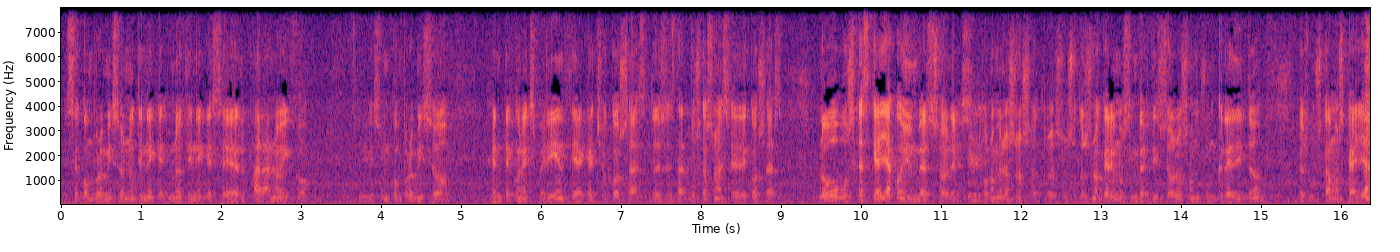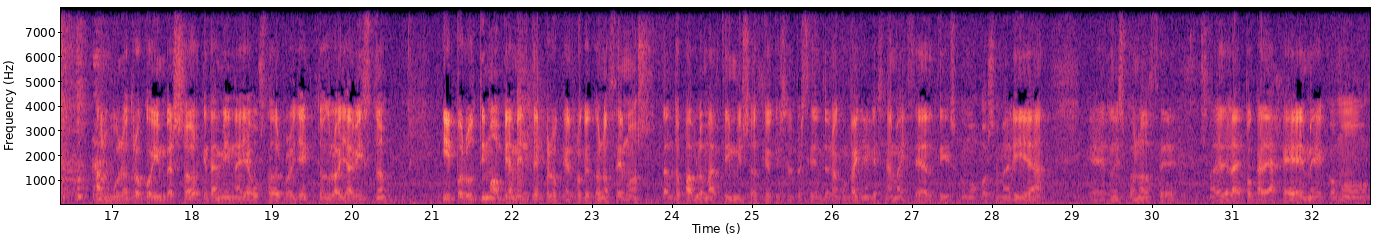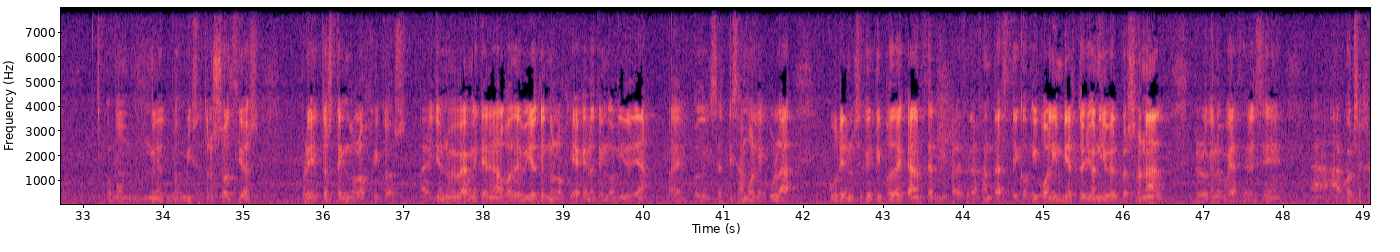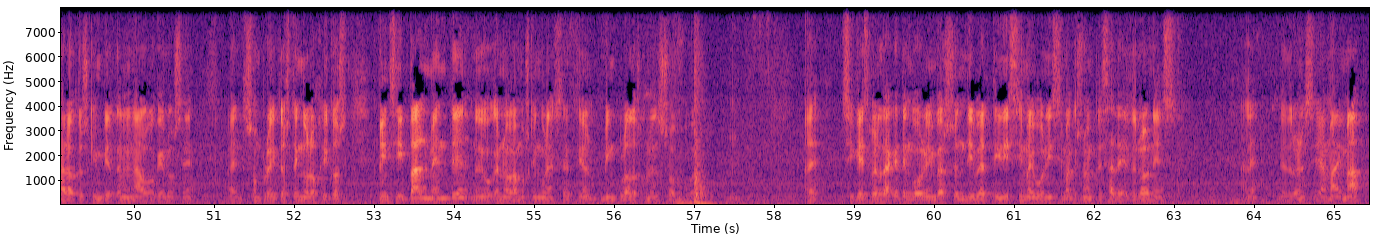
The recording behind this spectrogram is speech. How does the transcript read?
ese compromiso no tiene que, no tiene que ser paranoico, ser un compromiso gente con experiencia, que ha hecho cosas, entonces buscas una serie de cosas. Luego buscas que haya coinversores, por lo menos nosotros. Nosotros no queremos invertir solos, somos un crédito, pues buscamos que haya algún otro coinversor que también haya gustado el proyecto, que lo haya visto. Y por último, obviamente, pero que es lo que conocemos, tanto Pablo Martín, mi socio, que es el presidente de una compañía que se llama Icertis, como José María, que Ernest conoce, de la época de AGM, como, como mis otros socios, proyectos tecnológicos. yo no me voy a meter en algo de biotecnología que no tengo ni idea. Puede ser que esa molécula cure no sé qué tipo de cáncer, me parecerá fantástico. Igual invierto yo a nivel personal, pero lo que no voy a hacer es eh, aconsejar a otros que inviertan en algo que no sé. Son proyectos tecnológicos, principalmente, no digo que no hagamos ninguna excepción, vinculados con el software. Sí que es verdad que tengo una inversión divertidísima y buenísima, que es una empresa de drones. De drones se llama IMAP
